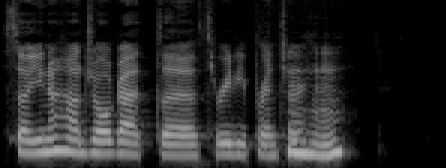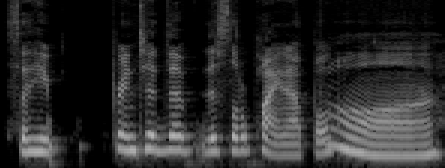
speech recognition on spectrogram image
So you know how Joel got the 3D printer? Mm-hmm. So he printed the this little pineapple. Aww.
